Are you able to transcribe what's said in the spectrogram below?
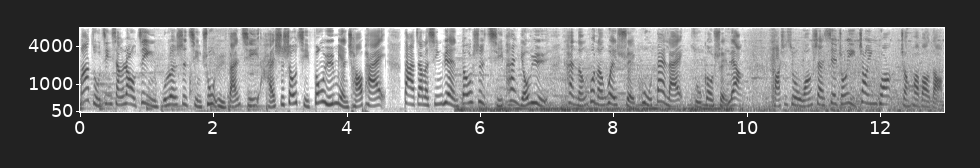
妈祖进香绕境，不论是请出雨凡旗，还是收起风雨免潮牌，大家的心愿都是期盼有雨，看能不能为水库带来足够水量。华视新闻王善、谢忠义、赵英光、彰化报道。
